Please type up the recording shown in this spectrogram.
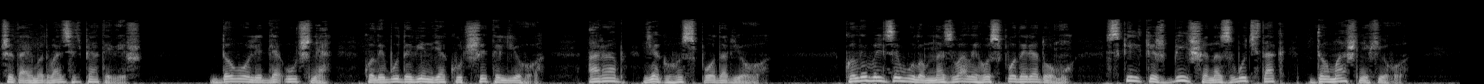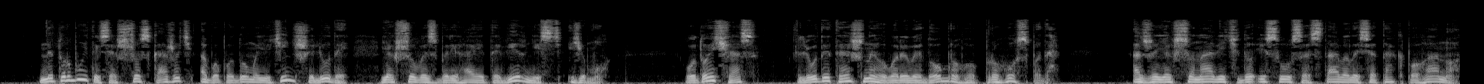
Читаємо 25-й вірш. Доволі для учня, коли буде він як учитель його, а раб як господар його. Коли Вельзевулом назвали господаря дому, скільки ж більше назвуть так домашніх його. Не турбуйтеся, що скажуть або подумають інші люди, якщо ви зберігаєте вірність йому. У той час люди теж не говорили доброго про Господа. Адже якщо навіть до Ісуса ставилися так погано,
